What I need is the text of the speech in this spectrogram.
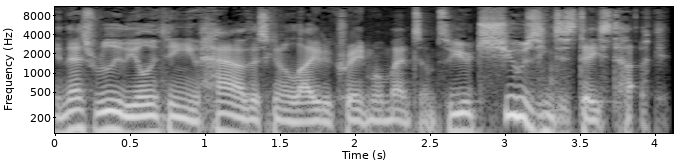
And that's really the only thing you have that's going to allow you to create momentum. So you're choosing to stay stuck.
